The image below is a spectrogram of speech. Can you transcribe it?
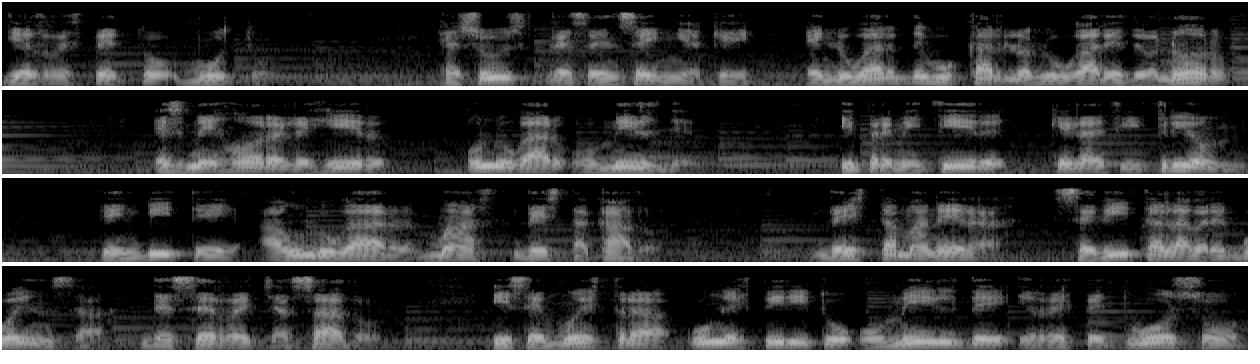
y el respeto mutuo. Jesús les enseña que, en lugar de buscar los lugares de honor, es mejor elegir un lugar humilde y permitir que el anfitrión te invite a un lugar más destacado. De esta manera se evita la vergüenza de ser rechazado y se muestra un espíritu humilde y respetuoso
